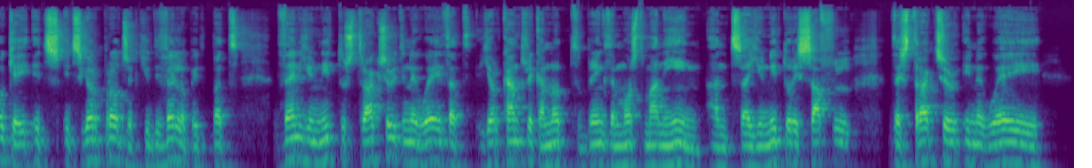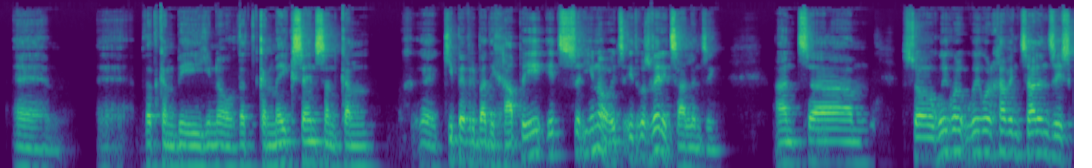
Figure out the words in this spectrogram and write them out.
okay, it's it's your project, you develop it, but then you need to structure it in a way that your country cannot bring the most money in, and uh, you need to reshuffle the structure in a way um, uh, that can be, you know, that can make sense and can uh, keep everybody happy. It's, you know, it's it was very challenging, and um, so we were we were having challenges,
